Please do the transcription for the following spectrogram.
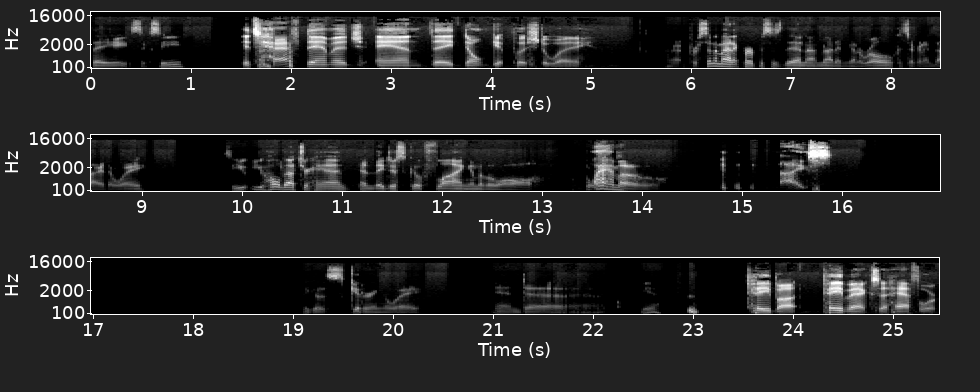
they succeed? It's half damage and they don't get pushed away. All right. For cinematic purposes, then I'm not even going to roll because they're going to die either way. So you, you hold out your hand and they just go flying into the wall. Blammo! Nice. They go skittering away. And uh, yeah. Paybot, payback's a half orc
